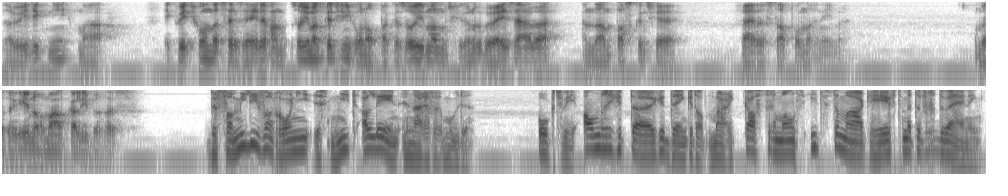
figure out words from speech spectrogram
Dat weet ik niet. Maar ik weet gewoon dat zij zeiden van zo iemand kun je niet gewoon oppakken. Zo iemand moet je genoeg bewijs hebben en dan pas kun je verder stappen ondernemen. Omdat er geen normaal kaliber is. De familie van Ronnie is niet alleen in haar vermoeden. Ook twee andere getuigen denken dat Mark Kastermans iets te maken heeft met de verdwijning.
